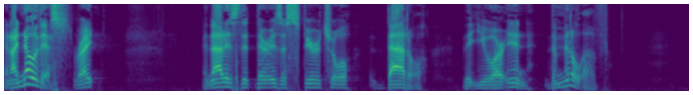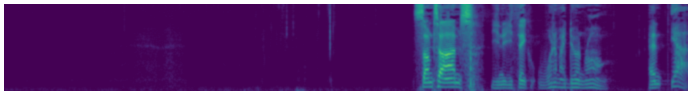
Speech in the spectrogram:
And I know this, right? And that is that there is a spiritual battle that you are in the middle of. Sometimes, you know, you think, what am I doing wrong? And yeah,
